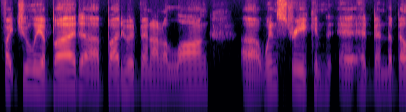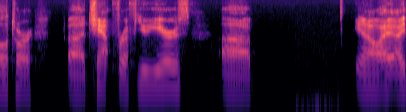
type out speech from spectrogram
fight Julia Budd. Uh, Budd, who had been on a long uh, win streak and had been the Bellator champ for a few years you know, I, I,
